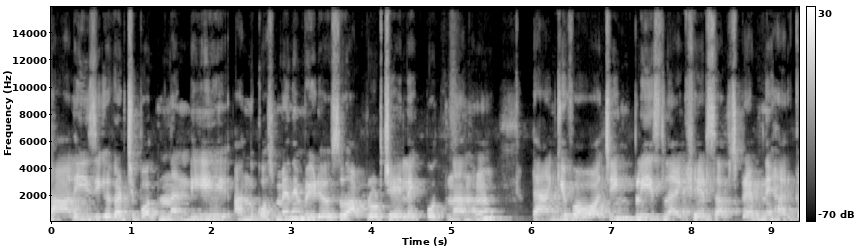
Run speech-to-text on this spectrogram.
చాలా ఈజీగా గడిచిపోతుందండి. అందుకోసమే నేను వీడియోస్ అప్లోడ్ చేయలేకపోతున్నాను. Thank you for watching. Please like share subscribe. Niharika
